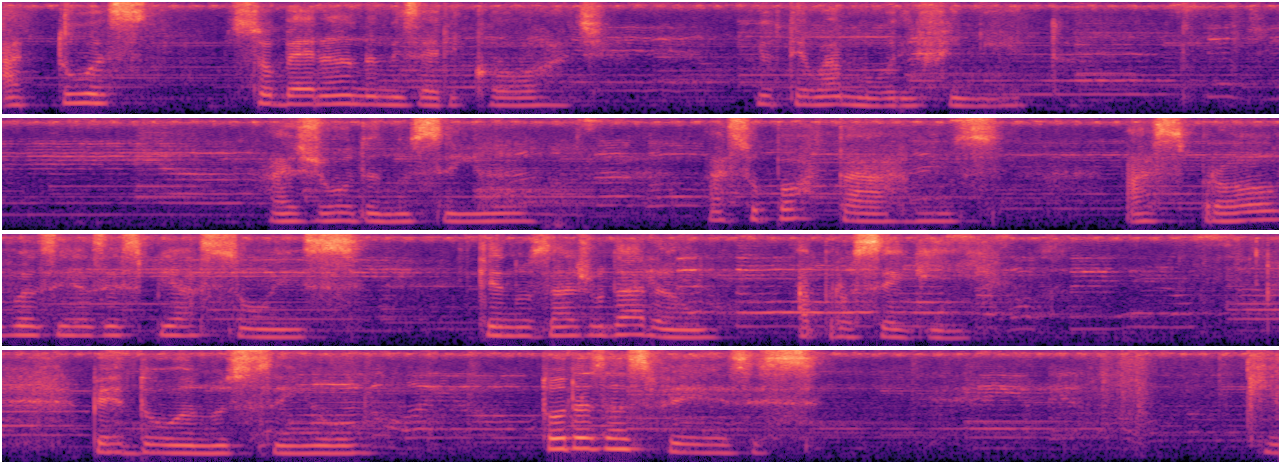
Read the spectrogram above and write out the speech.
a tuas soberana misericórdia e o teu amor infinito. Ajuda-nos, Senhor, a suportarmos as provas e as expiações que nos ajudarão a prosseguir. Perdoa-nos, Senhor, todas as vezes que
